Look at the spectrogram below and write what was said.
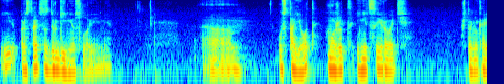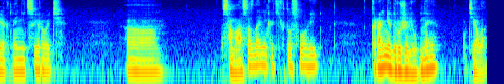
и расстаются с другими условиями. Устает, может инициировать, что некорректно инициировать сама создание каких-то условий, крайне дружелюбное тело.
